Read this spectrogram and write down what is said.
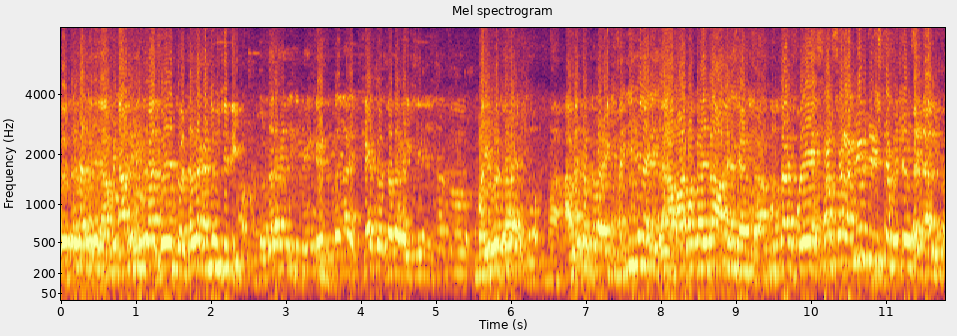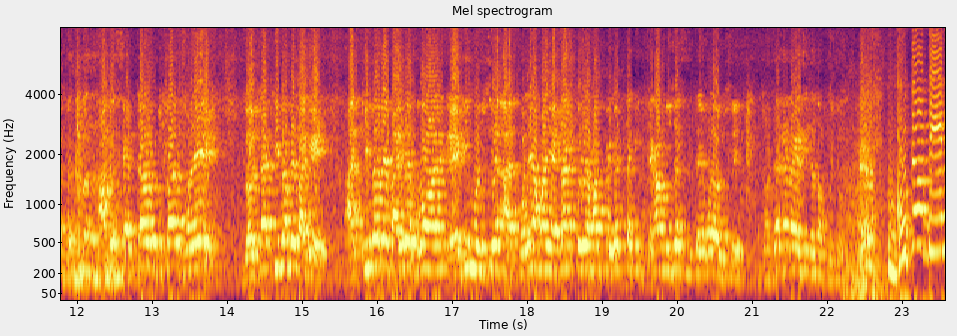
দরজা আমি আমি কিন্তু আসলে দরজা লাগাই বুঝছি দরজা লাগাই বুঝছি কে দরজা লাগাইছে? আমি দরজা আমি দরজা লাগাইছি। আমার কথা হলো আমি সেন্টার দোকান করে স্যার স্যার আমি ডিস্টার্ব হইতেন আমি সেন্টার দোকান করে দরজা কীভাবে লাগে? আর কীভাবে বাইরে হয়? রেডিং হয়েছে আর ফলে আমার অ্যাটাক করে আমার প্যাকেটটা কি টাকা পয়সা চিন্তাই করা হয়েছে গোটা দিন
